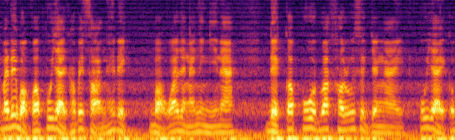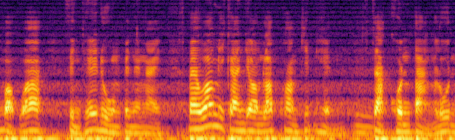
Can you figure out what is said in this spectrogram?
ไม่ได้บอกว่าผู้ใหญ่เขาไปสอนให้เด็กบอกว่าอย่างนั้นอย่างนี้นะเด็กก็พูดว่าเขารู้สึกยังไง ผู้ใหญ่ก็บอกว่าสิ่งที่ได้ดูมันเป็นยังไงแปลว่ามีการยอมรับความคิดเห็นจากคนต่างรุ่น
